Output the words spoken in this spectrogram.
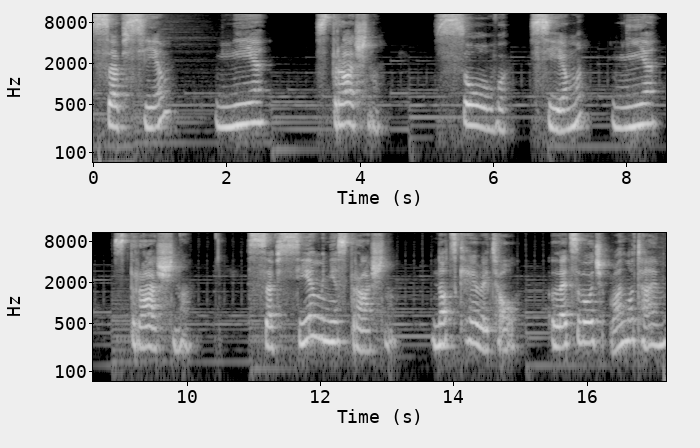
Совсем не страшно. Совсем не страшно. Совсем не страшно. Not scary at all. Let's watch one more time.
